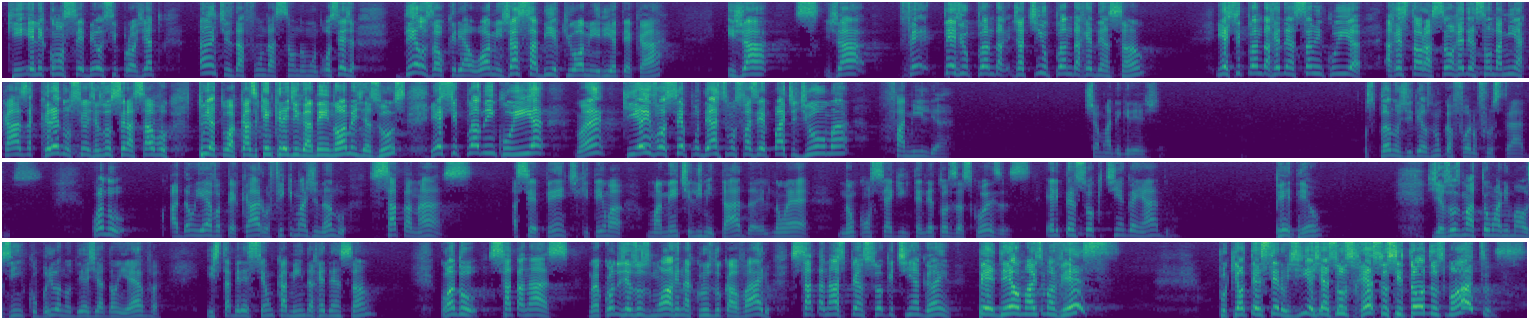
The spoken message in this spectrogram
que ele concebeu esse projeto antes da fundação do mundo. Ou seja, Deus ao criar o homem já sabia que o homem iria pecar e já já teve o plano da, já tinha o plano da redenção. E esse plano da redenção incluía a restauração, a redenção da minha casa. Crê no Senhor Jesus, será salvo tu e a tua casa. Quem crê, diga bem em nome de Jesus. E esse plano incluía não é, que eu e você pudéssemos fazer parte de uma família chamada igreja. Os planos de Deus nunca foram frustrados. Quando Adão e Eva pecaram, eu fico imaginando Satanás, a serpente, que tem uma, uma mente limitada, ele não é não consegue entender todas as coisas, ele pensou que tinha ganhado. Perdeu. Jesus matou um animalzinho, cobriu a nudez de Adão e Eva e estabeleceu um caminho da redenção. Quando Satanás, não é quando Jesus morre na cruz do Calvário, Satanás pensou que tinha ganho, perdeu mais uma vez. Porque ao terceiro dia Jesus ressuscitou dos mortos.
